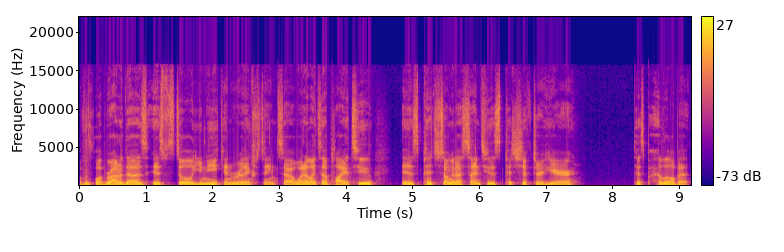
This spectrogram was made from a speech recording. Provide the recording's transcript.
what vibrato does is still unique and really interesting. So what I like to apply it to is pitch. So I'm going to assign it to this pitch shifter here, just by a little bit.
